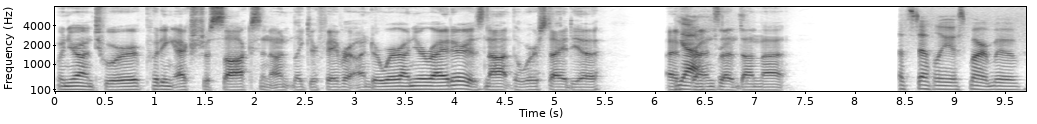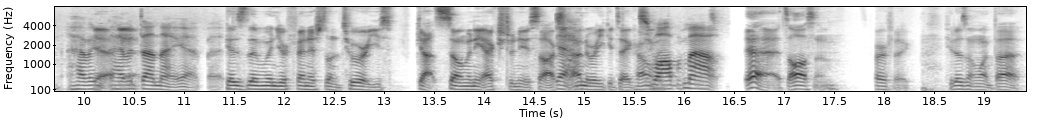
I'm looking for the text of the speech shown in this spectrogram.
when you're on tour, putting extra socks and un- like your favorite underwear on your rider is not the worst idea. I have Yeah. friends that have done that That's definitely a smart move. I haven't Yeah. I haven't Yeah. done that yet, but because then when you're finished on tour, you got so many extra new socks and Yeah. underwear you could take home. swap them out. Yeah, it's awesome. It's perfect. Who doesn't want that?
